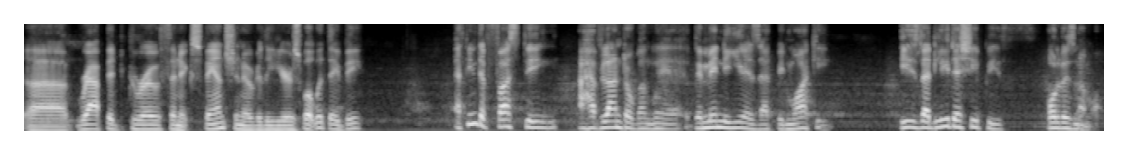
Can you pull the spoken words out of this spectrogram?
uh, rapid growth and expansion over the years, what would they be? I think the first thing I have learned over the, many years I've been working is that leadership is always number one.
